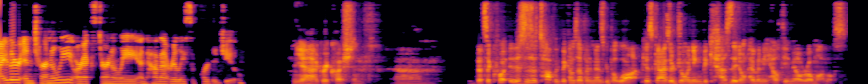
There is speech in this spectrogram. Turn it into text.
either internally or externally, and how that really supported you. Yeah, great question. Um, that's a this is a topic that comes up in men's group a lot because guys are joining because they don't have any healthy male role models.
